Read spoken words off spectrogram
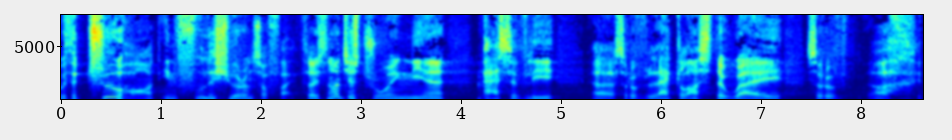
with a true heart in full assurance of faith. So it's not just drawing near passively, uh, sort of lackluster way, sort of, ugh,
